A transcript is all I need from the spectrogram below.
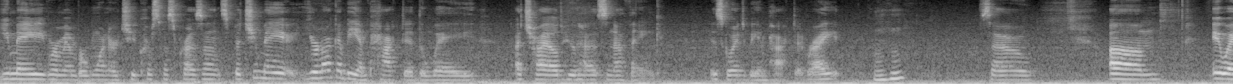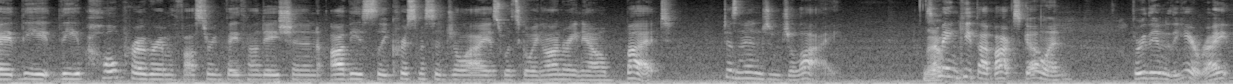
you may remember one or two Christmas presents, but you may you're not going to be impacted the way a child who has nothing is going to be impacted, right? Mm-hmm. So, um, anyway, the the whole program of Fostering Faith Foundation, obviously Christmas in July is what's going on right now, but it doesn't end in July. Somebody can keep that box going through the end of the year, right?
